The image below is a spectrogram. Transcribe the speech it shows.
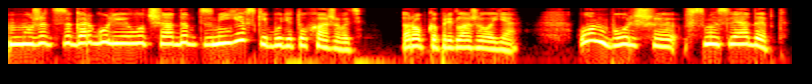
«Может, за горгульей лучше адепт Змеевский будет ухаживать?» — робко предложила я. «Он больше, в смысле адепт».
